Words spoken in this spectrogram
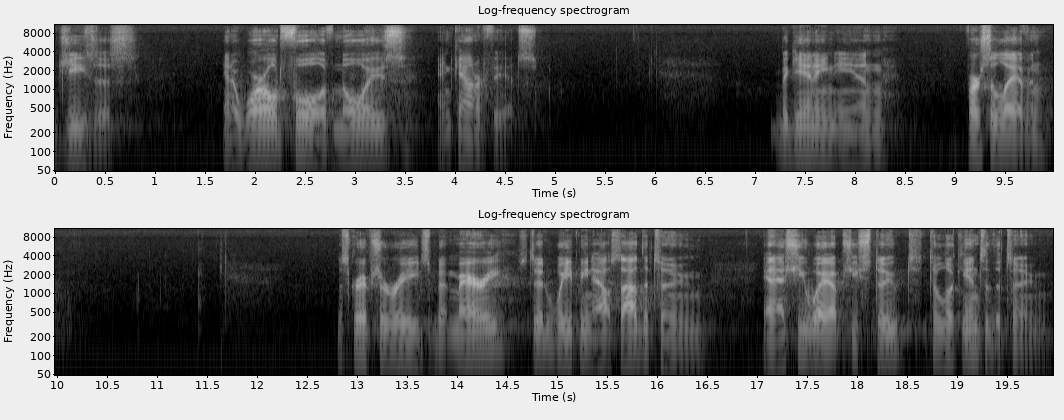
Jesus in a world full of noise and counterfeits. Beginning in verse 11, the scripture reads But Mary stood weeping outside the tomb, and as she wept, she stooped to look into the tomb.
